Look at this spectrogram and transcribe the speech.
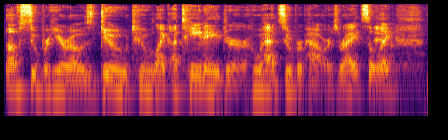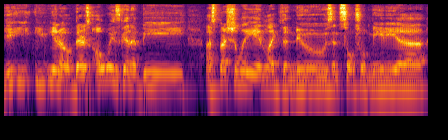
of superheroes do to like a teenager who had superpowers right so like you, you you know there's always going to be especially in like the news and social media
